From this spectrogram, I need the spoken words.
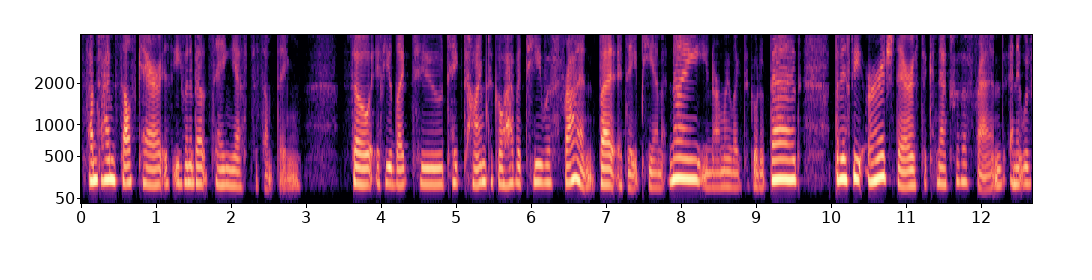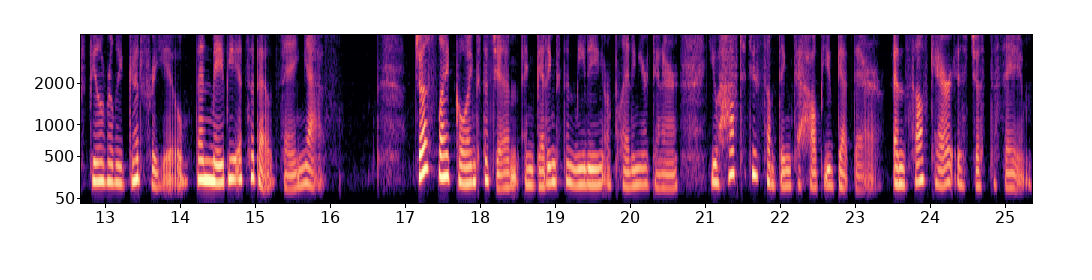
Sometimes self care is even about saying yes to something. So if you'd like to take time to go have a tea with friend, but it's 8 p.m. at night, you normally like to go to bed, but if the urge there is to connect with a friend and it would feel really good for you, then maybe it's about saying yes. Just like going to the gym and getting to the meeting or planning your dinner, you have to do something to help you get there. And self care is just the same.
